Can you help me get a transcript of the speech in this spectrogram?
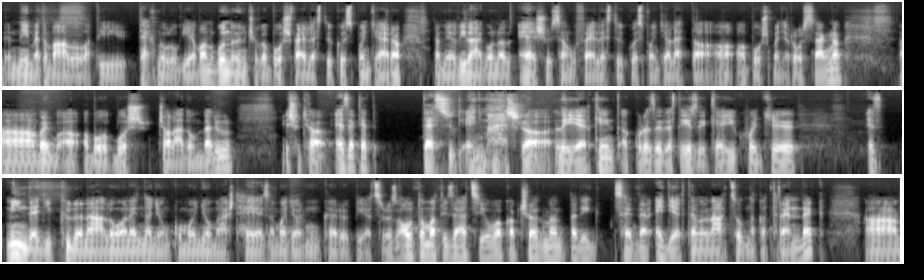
német vállalati technológia van. Gondoljunk csak a Bosch fejlesztő központjára, ami a világon az első számú fejlesztő központja lett a, a, a Bosch Magyarországnak, a, vagy a, a Bosch családon belül. És hogyha ezeket tesszük egymásra layerként, akkor azért ezt érzékeljük, hogy mindegyik különállóan egy nagyon komoly nyomást helyez a magyar munkaerőpiacra. Az automatizációval kapcsolatban pedig szerintem egyértelműen látszódnak a trendek. A,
